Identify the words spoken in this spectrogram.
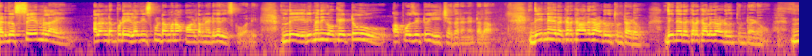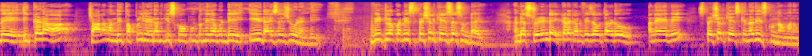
at the same line అలాంటప్పుడు ఎలా తీసుకుంటాం మనం? ఆల్టర్నేట్గా తీసుకోవాలి. ది రిమైనింగ్ ఒకే two opposite to each other అనేట్ అలా. దీన్నే రకరకాలుగా అడుగుతుంటాడు. దీన్నే రకరకాలుగా అడుగుతుంటాడు. ఇక్కడ చాలామంది తప్పులు చేయడానికి స్కోప్ ఉంటుంది కాబట్టి ఈ డైసెస్ చూడండి. వీటిలో కొన్ని స్పెషల్ కేసెస్ ఉంటాయి. అంటే స్టూడెంట్ ఎక్కడ కన్ఫ్యూజ్ అవుతాడు అనేవి స్పెషల్ కేస్ కింద తీసుకుందాం మనం.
